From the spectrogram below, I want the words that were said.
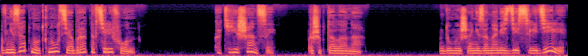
внезапно уткнулся обратно в телефон. «Какие шансы?» — прошептала она. «Думаешь, они за нами здесь следили?»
